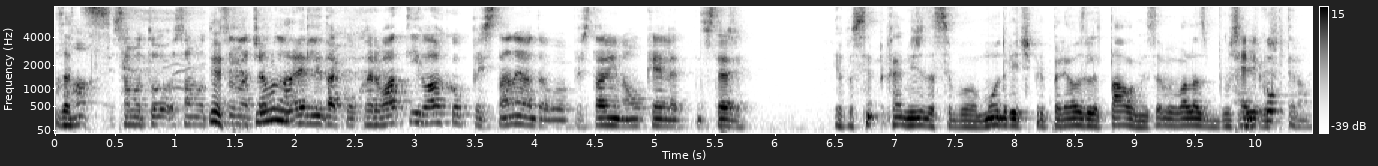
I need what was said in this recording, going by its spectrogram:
Za Aha, samo to, samo to so ne. naredili, da ko Hrvati lahko pristanejo, da bo pristali na OK let stezi. Je pa sem, kaj misliš, da se bo Modrič pripeljal z letalom in se bo vala z busom? Helikopterom.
